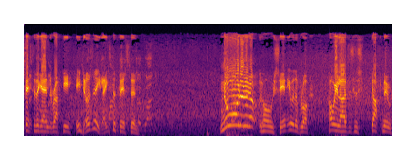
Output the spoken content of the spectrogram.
Fisted the again, corner. Dubravki. He does it, he likes the fisting. No, no, no, no. Oh, Sainty with a block. How are you, lads? This is stuff new.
